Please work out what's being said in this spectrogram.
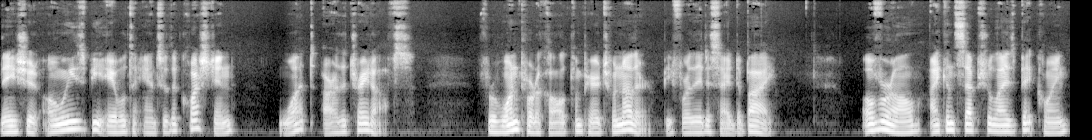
they should always be able to answer the question what are the trade offs for one protocol compared to another before they decide to buy? Overall, I conceptualize Bitcoin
